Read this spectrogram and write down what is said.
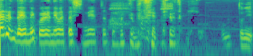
あるんだよね、これね、私ね。ちょっとブツブツ言ってる時。本当に。っ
